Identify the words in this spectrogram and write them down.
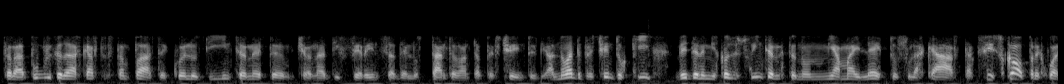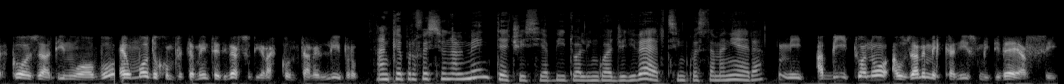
Tra il pubblico della carta stampata e quello di internet c'è una differenza dell'80-90%. Al 90% chi vede le mie cose su internet non mi ha mai letto sulla carta. Si scopre qualcosa di nuovo, è un modo completamente diverso di raccontare il libro. Anche professionalmente ci si abitua a linguaggi diversi in questa maniera? Mi abituano a usare meccanismi diversi.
